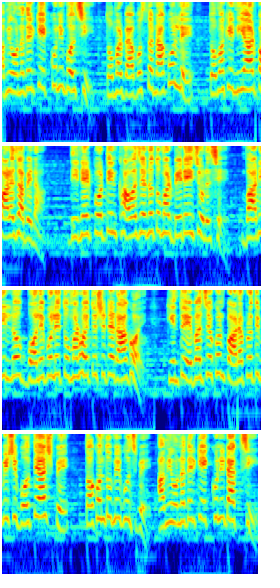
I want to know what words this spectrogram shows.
আমি ওনাদেরকে এক্ষুনি বলছি, তোমার ব্যবস্থা না করলে তোমাকে নিয়ে আর পারা যাবে না। দিনের পর দিন খাওয়া যেন তোমার বেড়েই চলেছে। বাড়ির লোক বলে বলে তোমার হয়তো সেটা রাগ হয়। কিন্তু এবার যখন পাড়া প্রতিবেশী বলতে আসবে, তখন তুমি বুঝবে, আমি ওনাদেরকে এক্ষুনি ডাকছি।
